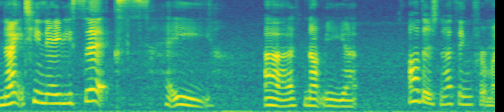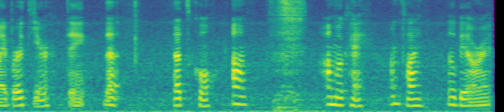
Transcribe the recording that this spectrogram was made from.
1986. Hey, uh, not me yet. Oh, there's nothing for my birth year. Thank that. That's cool. Uh, I'm okay. I'm fine. It'll be all right.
